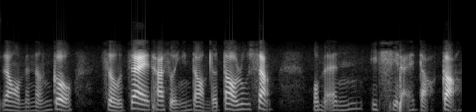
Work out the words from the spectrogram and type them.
让我们能够走在他所引导我们的道路上。我们一起来祷告，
